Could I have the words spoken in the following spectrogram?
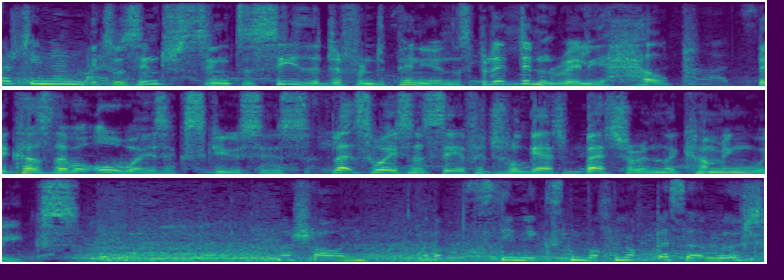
It was interesting to see the different opinions, but it didn't really help, because there were always excuses. Let's wait and see if it will get better in the coming weeks. Mal schauen, ob es die nächsten Wochen noch besser wird.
